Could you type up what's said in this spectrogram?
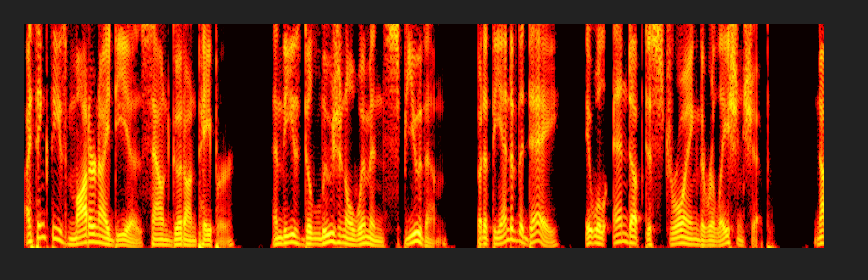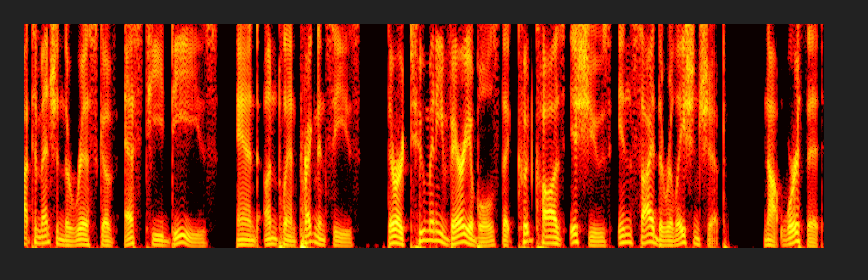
I think these modern ideas sound good on paper, and these delusional women spew them, but at the end of the day, it will end up destroying the relationship. Not to mention the risk of STDs and unplanned pregnancies, there are too many variables that could cause issues inside the relationship. Not worth it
